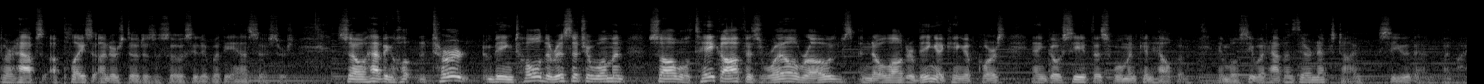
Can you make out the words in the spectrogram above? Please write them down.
perhaps a place understood as associated with the ancestors. So, having heard, being told there is such a woman, Saul will take off his royal robes, no longer being a king, of course, and go see if this woman can help him. And we'll see what happens there next time. See you then. Bye bye.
